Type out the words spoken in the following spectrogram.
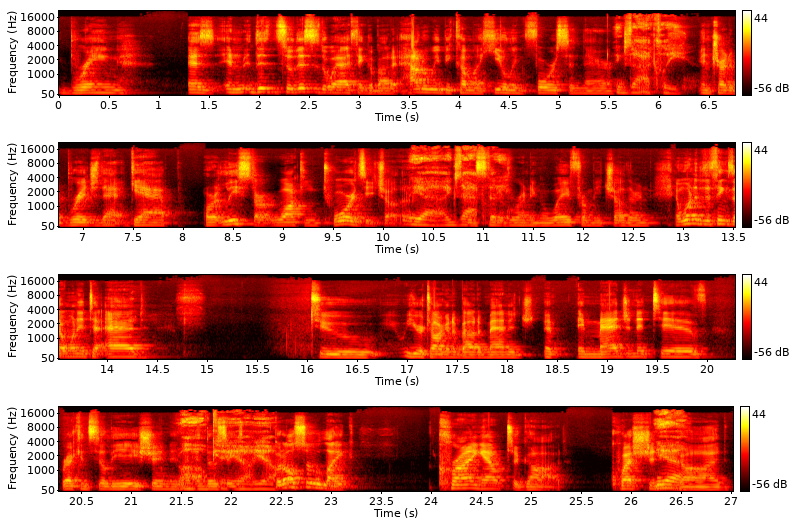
bring as and th- so this is the way I think about it. How do we become a healing force in there Exactly. and try to bridge that gap, or at least start walking towards each other? Yeah, exactly. instead of running away from each other. And and one of the things I wanted to add to you're talking about a manage, imaginative reconciliation and, oh, and those Oh, okay, things, yeah, yeah. but also like crying out to God, questioning Yeah. God,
